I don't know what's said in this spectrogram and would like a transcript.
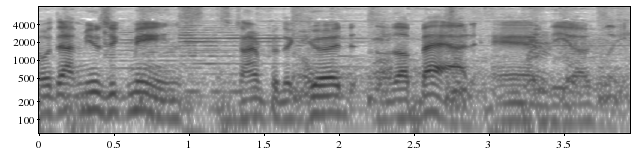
know what that music means? It's time for the good, the bad, and the ugly.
